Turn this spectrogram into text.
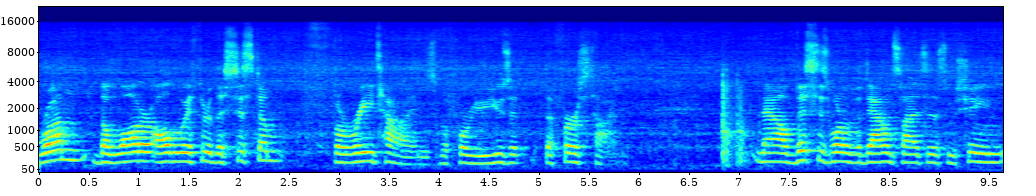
run the water all the way through the system three times before you use it the first time. Now this is one of the downsides to this machine.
